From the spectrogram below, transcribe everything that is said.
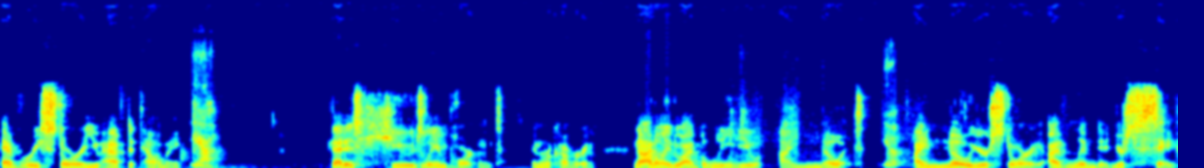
every story you have to tell me. Yeah. That is hugely important in recovery. Not only do I believe you, I know it. Yep. I know your story. I've lived it. You're safe.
